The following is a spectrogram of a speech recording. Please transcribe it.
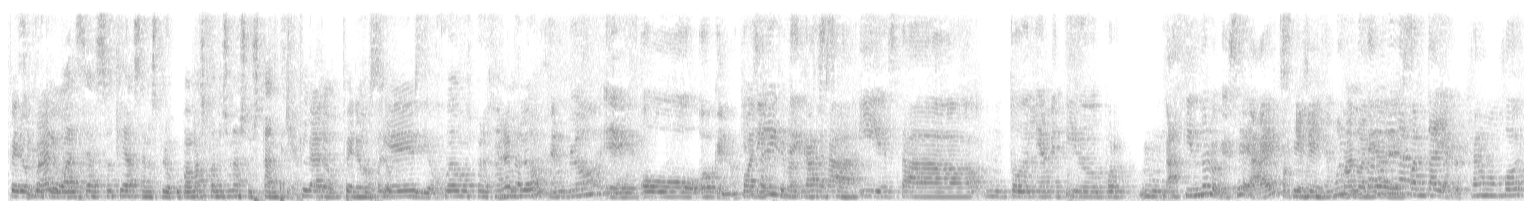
Pero Sí, claro, igual se asocia, o sea, nos preocupa más cuando es una sustancia. claro, pero ¿no? si Pero es videojuegos, por ejemplo. por ejemplo, eh, o, o que no quiere salir de en casa casa. y está todo el día metido por, mm, haciendo lo que sea, ¿eh? Porque Sí, me sí, dicen, bueno, está manualidades. la pantalla, pero es que a lo mejor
